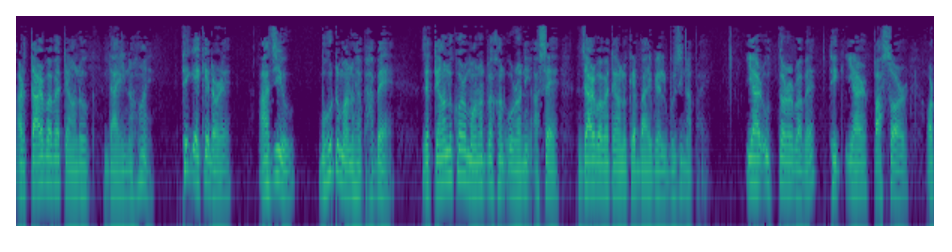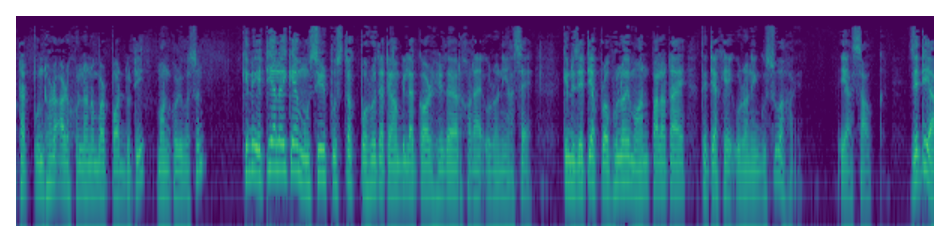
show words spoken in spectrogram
আৰু তাৰ বাবে তেওঁলোক দায়ী নহয়। ঠিক একেদৰে আজিও বহুতো মানুহে ভাবে যে তেওঁলোকৰ মনতো এখন উৰণি আছে যাৰ বাবে তেওঁলোকে বাইবেল বুজি নাপায়। ইয়াৰ উত্তৰৰ বাবে ঠিক ইয়াৰ পাছৰ অৰ্থাৎ পোন্ধৰ আৰু ষোল্ল নম্বৰ পদ দুটি মন কৰিবচোন। কিন্তু এতিয়ালৈকে মুচিৰ পুস্তক পঢ়োতে তেওঁবিলাকৰ হৃদয়ত সদায় উৰণি আছে। কিন্তু যেতিয়া প্ৰভুলৈ মন পালতাই তেতিয়া সেই উৰণি গুচোৱা হয়। এয়া চাওক। যেতিয়া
